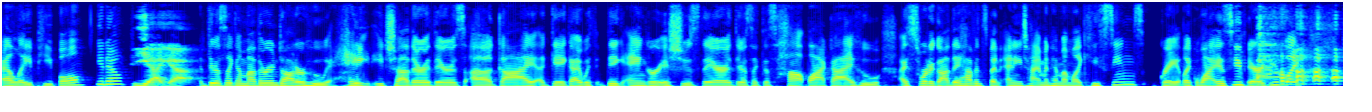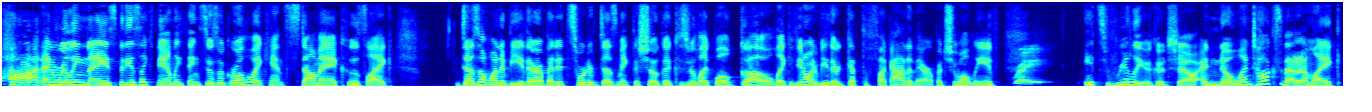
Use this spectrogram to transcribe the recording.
LA people, you know? yeah, yeah. there's like a mother and daughter who hate each other. There's a guy, a gay guy with big anger issues there. There's like this hot black guy who I swear to God, they haven't spent any time in him. I'm like, he seems great. Like, why is he there? He's like hot and really nice, but he's like family things. There's a girl who I can't stomach who's like, doesn't want to be there, but it sort of does make the show good because you're like, well, go. Like, if you don't want to be there, get the fuck out of there. But she won't leave. Right. It's really a good show. And no one talks about it. I'm like,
